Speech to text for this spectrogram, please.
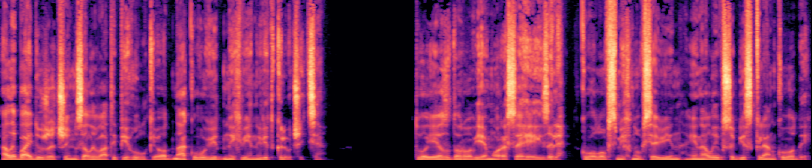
Але байдуже чим заливати пігулки, однаково від них він відключиться. Твоє здоров'я, Моресе Гейзель, кволо всміхнувся він і налив собі склянку води.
